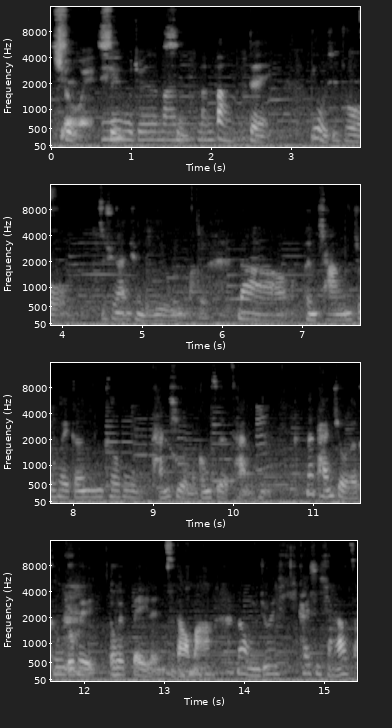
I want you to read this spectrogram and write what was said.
酒、是哎，是哎我觉得蛮蛮棒的。对，因为我是做资讯安全的业务嘛，那很常就会跟客户谈起我们公司的产品。那谈久了，客户都会 都会背了，你知道吗？那我们就会开始想要找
